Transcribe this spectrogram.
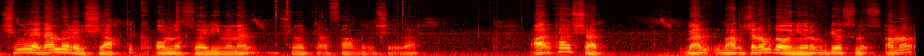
Şimdi neden böyle bir şey yaptık? Onu da söyleyeyim hemen. Şuna bir tane saldırı şey var. Arkadaşlar ben Bakcanamı da oynuyorum biliyorsunuz ama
